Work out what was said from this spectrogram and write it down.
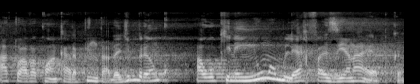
Atuava com a cara pintada de branco, algo que nenhuma mulher fazia na época.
